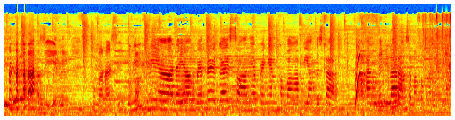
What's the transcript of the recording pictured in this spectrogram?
si ini kumaha sih ini ini eh, ada yang bete guys soalnya pengen kembang api yang besar kan udah dilarang sama pemerintah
